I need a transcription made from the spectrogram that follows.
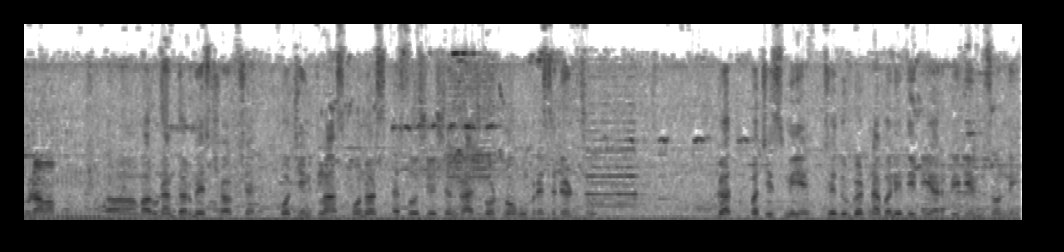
શું નામ મારું નામ ધર્મેશ છક છે. કોચિંગ ક્લાસ ઓનર્સ એસોસિએશન રાજકોટનો હું પ્રેસિડેન્ટ છું. ગત પચીસમીએ જે દુર્ઘટના બની હતી ટીઆરપી ગેમ ઝોનની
